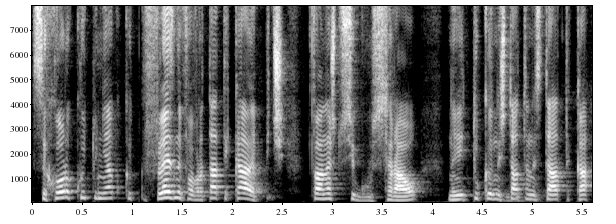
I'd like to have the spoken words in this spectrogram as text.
са хора, които някой влезне в вратата и каже, пич, това нещо си го срал, нали, тук нещата не стават така.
